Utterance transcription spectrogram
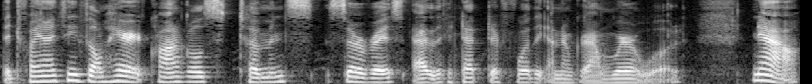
the 2019 film Harriet chronicles Tubman's service as a conductor for the Underground Railroad. Now,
